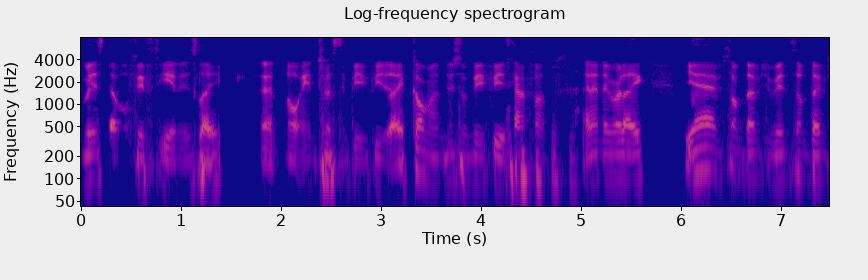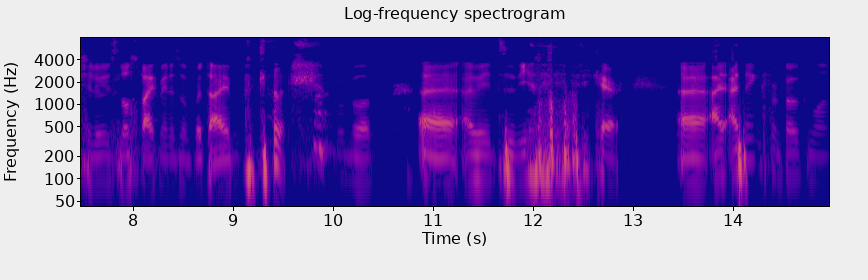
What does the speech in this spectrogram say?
who is level 50 and is like uh, not interested in PvP. Like, come on, do some PvP. It's kind of fun. and then they were like, yeah, sometimes you win, sometimes you lose. Lost five minutes of your time. Move on. Uh, I mean, so, yeah, they didn't really care. Uh, I, I think for Pokemon,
